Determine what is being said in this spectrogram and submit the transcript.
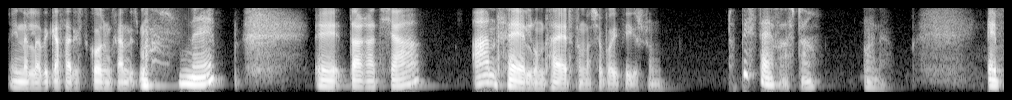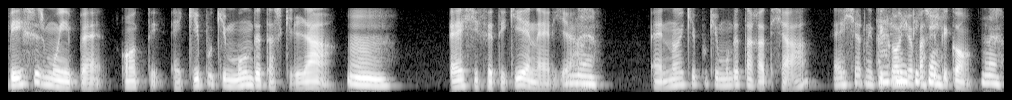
Είναι δηλαδή καθαριστικός μηχανισμός. Ναι. Ε, τα γατιά, αν θέλουν, θα έρθουν να σε βοηθήσουν. Το πιστεύω αυτό. Ωραία. Επίσης μου είπε ότι εκεί που κοιμούνται τα σκυλιά Μμ, έχει θετική ενέργεια, Ναι, ενώ εκεί που κοιμούνται τα γατιά έχει αρνητικό Αρνητική. γεωπαθητικό. ναι.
